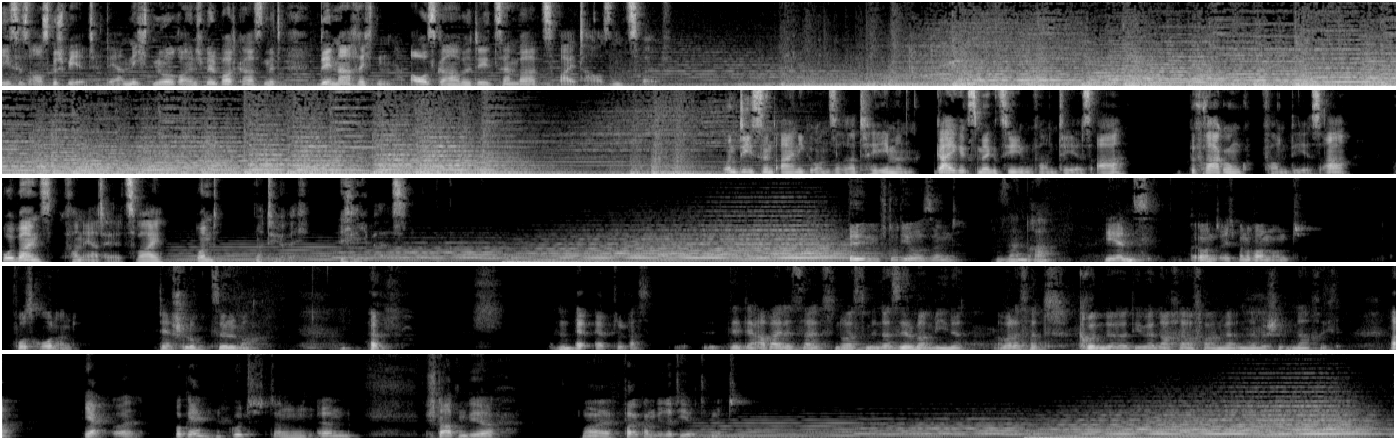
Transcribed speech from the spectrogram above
Dies ist ausgespielt, der nicht nur Rollenspiel-Podcast mit den Nachrichten, Ausgabe Dezember 2012. Und dies sind einige unserer Themen. Geigex Magazin von TSA, Befragung von DSA, Holbeins von RTL 2 und natürlich, ich liebe es. Im Studio sind Sandra, Jens, und ich bin Ron und wo ist Roland? der schluckt Silber. Hä? Hm? Er, er tut was? Der, der arbeitet seit neuestem in der Silbermine. Aber das hat Gründe, die wir nachher erfahren werden in einer bestimmten Nachricht. Ah. Ja, äh, okay, gut, dann ähm, starten wir mal vollkommen irritiert mit.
